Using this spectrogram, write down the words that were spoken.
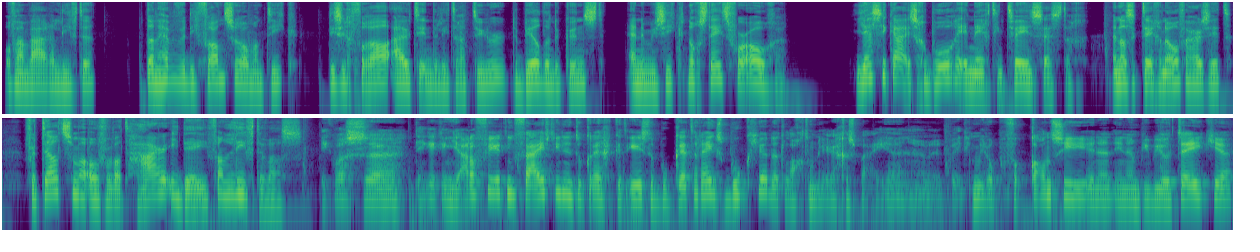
of aan ware liefde, dan hebben we die Franse romantiek die zich vooral uitte in de literatuur, de beeldende kunst en de muziek nog steeds voor ogen. Jessica is geboren in 1962 en als ik tegenover haar zit, vertelt ze me over wat haar idee van liefde was. Ik was uh, denk ik een jaar of 14, 15 en toen kreeg ik het eerste boeketreeksboekje. Dat lag toen ergens bij, uh, ik weet niet meer, op een vakantie in een, in een bibliotheekje.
